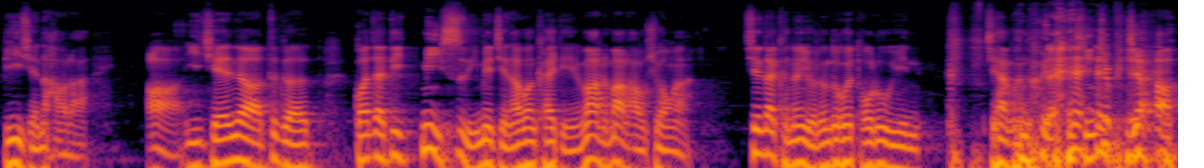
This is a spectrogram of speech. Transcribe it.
比以前的好了啊。以前的这个关在地密室里面，检察官开庭骂的骂的好凶啊。现在可能有人都会偷录音，检察官都会开庭就比较好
